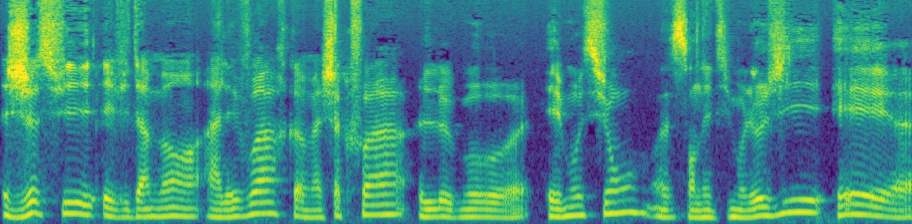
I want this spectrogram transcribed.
je suis évidemment allé voir, comme à chaque fois, le mot euh, émotion, euh, son étymologie, et euh,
